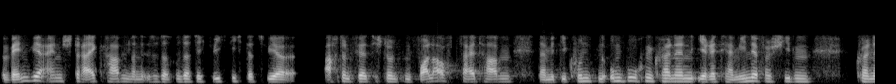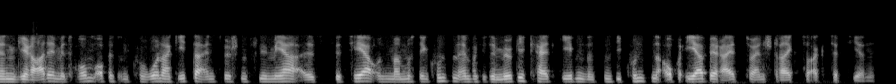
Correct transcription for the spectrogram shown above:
wenn wir einen Streik haben, dann ist es aus unserer Sicht wichtig, dass wir 48 Stunden Vorlaufzeit haben, damit die Kunden umbuchen können, ihre Termine verschieben können. Gerade mit Homeoffice und Corona geht da inzwischen viel mehr als bisher und man muss den Kunden einfach diese Möglichkeit geben, dann sind die Kunden auch eher bereit, so einen Streik zu akzeptieren.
